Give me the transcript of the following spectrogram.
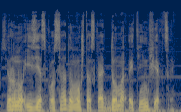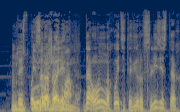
все равно из детского сада он может таскать дома эти инфекции. То есть он и не может заражать болеть. маму. Да, он находится, это вирус в слизистых,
